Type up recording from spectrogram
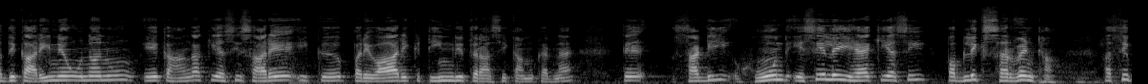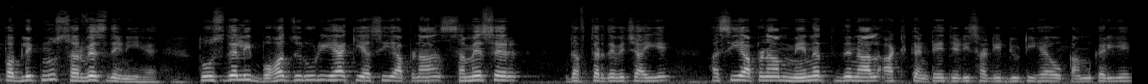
ਅਧਿਕਾਰੀ ਨੇ ਉਹਨਾਂ ਨੂੰ ਇਹ ਕਹਾਂਗਾ ਕਿ ਅਸੀਂ ਸਾਰੇ ਇੱਕ ਪਰਿਵਾਰ ਇੱਕ ਟੀਮ ਦੀ ਤਰ੍ਹਾਂ ਅਸੀਂ ਕੰਮ ਕਰਨਾ ਹੈ ਤੇ ਸਾਡੀ ਹੋਂਦ ਇਸੇ ਲਈ ਹੈ ਕਿ ਅਸੀਂ ਪਬਲਿਕ ਸਰਵੈਂਟ ਹਾਂ। ਅਸੀਂ ਪਬਲਿਕ ਨੂੰ ਸਰਵਿਸ ਦੇਣੀ ਹੈ। ਤਾਂ ਉਸ ਦੇ ਲਈ ਬਹੁਤ ਜ਼ਰੂਰੀ ਹੈ ਕਿ ਅਸੀਂ ਆਪਣਾ ਸਮੇਂ ਸਿਰ ਦਫ਼ਤਰ ਦੇ ਵਿੱਚ ਆਈਏ। ਅਸੀਂ ਆਪਣਾ ਮਿਹਨਤ ਦੇ ਨਾਲ 8 ਘੰਟੇ ਜਿਹੜੀ ਸਾਡੀ ਡਿਊਟੀ ਹੈ ਉਹ ਕੰਮ ਕਰੀਏ।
